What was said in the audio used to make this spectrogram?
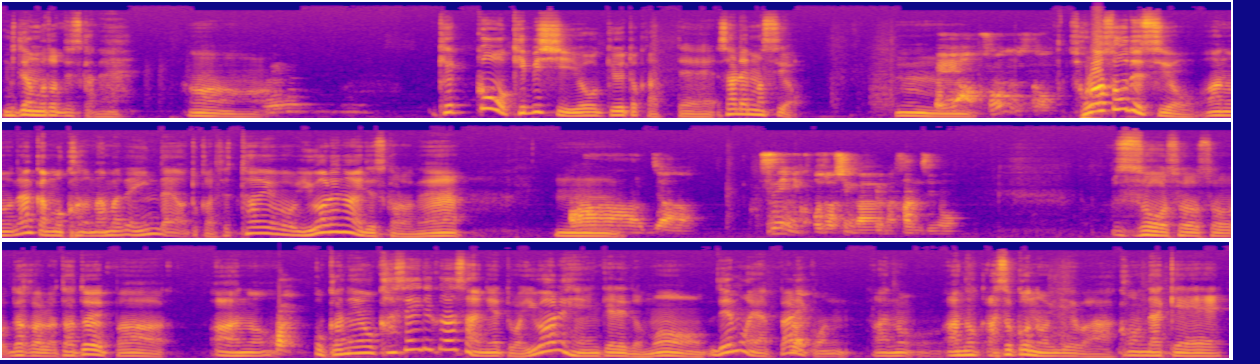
源ですかね。うん、結構厳しい要求とかってされますよ。うん、え、あ、そうなんですか？そりゃそうですよ。あのなんかもうこのままでいいんだよとか絶対言われないですからね。うんああ、じゃあ、常に向上心があるような感じの。そうそうそう。だから、例えば、あの、はいお金を稼いでくださいねとは言われへんけれども、でもやっぱりこん、あの、あの、あそこの家はこんだけ、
